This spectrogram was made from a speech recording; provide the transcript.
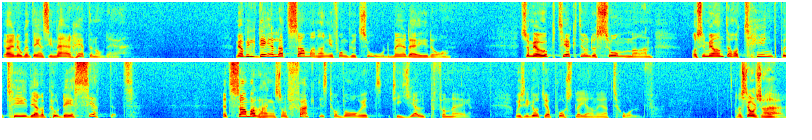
Jag är nog inte ens i närheten av det. Men jag vill dela ett sammanhang från Guds ord med dig idag. Som jag upptäckte under sommaren och som jag inte har tänkt på tidigare på det sättet. Ett sammanhang som faktiskt har varit till hjälp för mig. Och vi ska gå till Apostlagärningarna 12. Det står så här.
